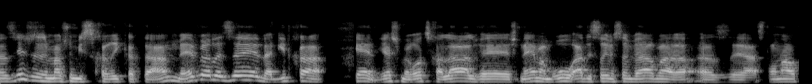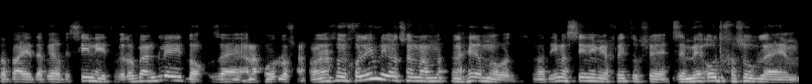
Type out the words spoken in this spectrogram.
אז יש איזה משהו מסחרי קטן. מעבר לזה, להגיד לך, כן, יש מרוץ חלל, ושניהם אמרו עד 2024, אז האסטרונאוט הבא ידבר בסינית ולא באנגלית, לא, זה, אנחנו עוד לא שם. אבל אנחנו יכולים להיות שם מהר מאוד. זאת אומרת, אם הסינים יחליטו שזה מאוד חשוב להם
